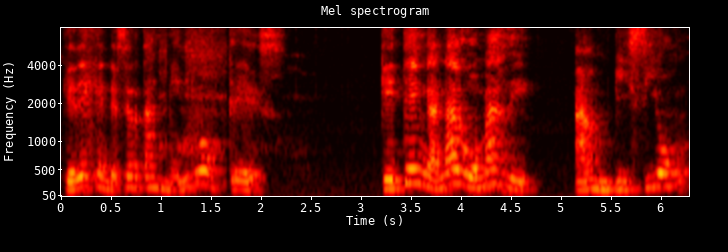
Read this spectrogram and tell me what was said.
Que dejen de ser tan mediocres. Que tengan algo más de ambición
